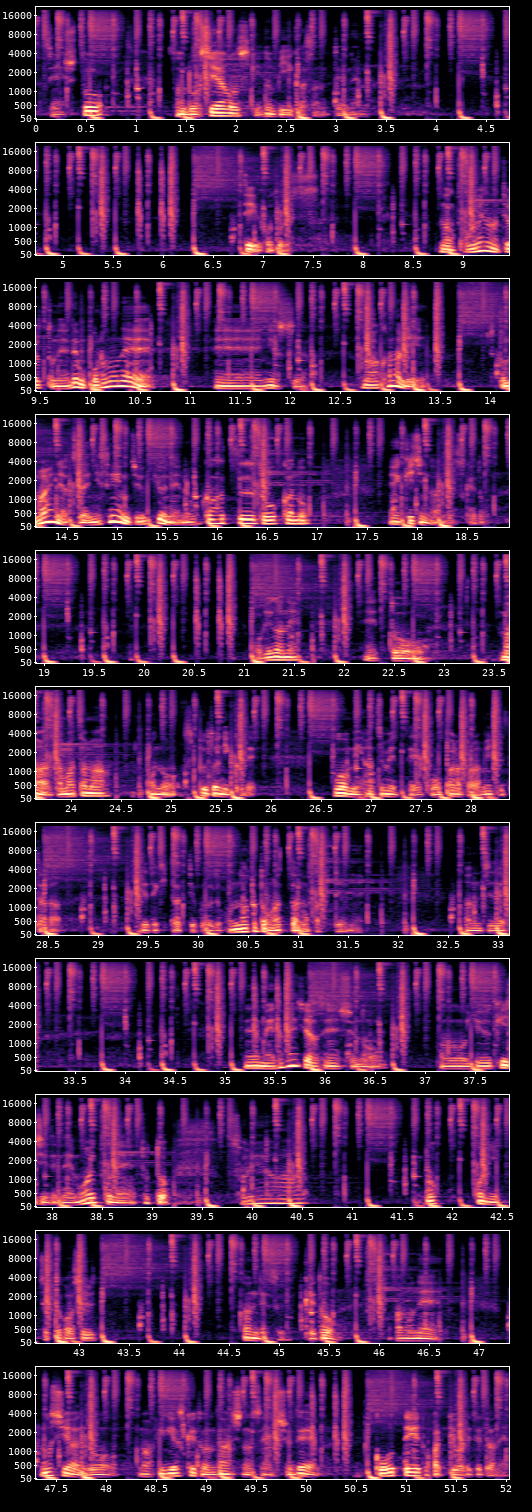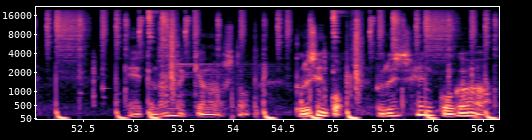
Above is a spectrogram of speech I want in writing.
選手とそのロシア語好きのビーカさんっていうね。っていうことです。まあこういうのはちょっとね。でもこれのね、えー、ニュース。まあかなりちょっと前のやつで2019年6月10日の、えー、記事なんですけど。これがねえっとまあたまたまこのスプートニクでを見始めてこうパラパラ見てたら出てきたっていうことでこんなことがあったのかっていうね感じで。でメドベージャー選手のこういう記事でねもう一個ねちょっとそれはどこに行っちゃったか忘れたんですけどあのねロシアの、まあ、フィギュアスケートの男子の選手で皇帝とかって言われてたね。えっ、ー、となんだっけあの人。ブルシェンコ。ブルシェンコが、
